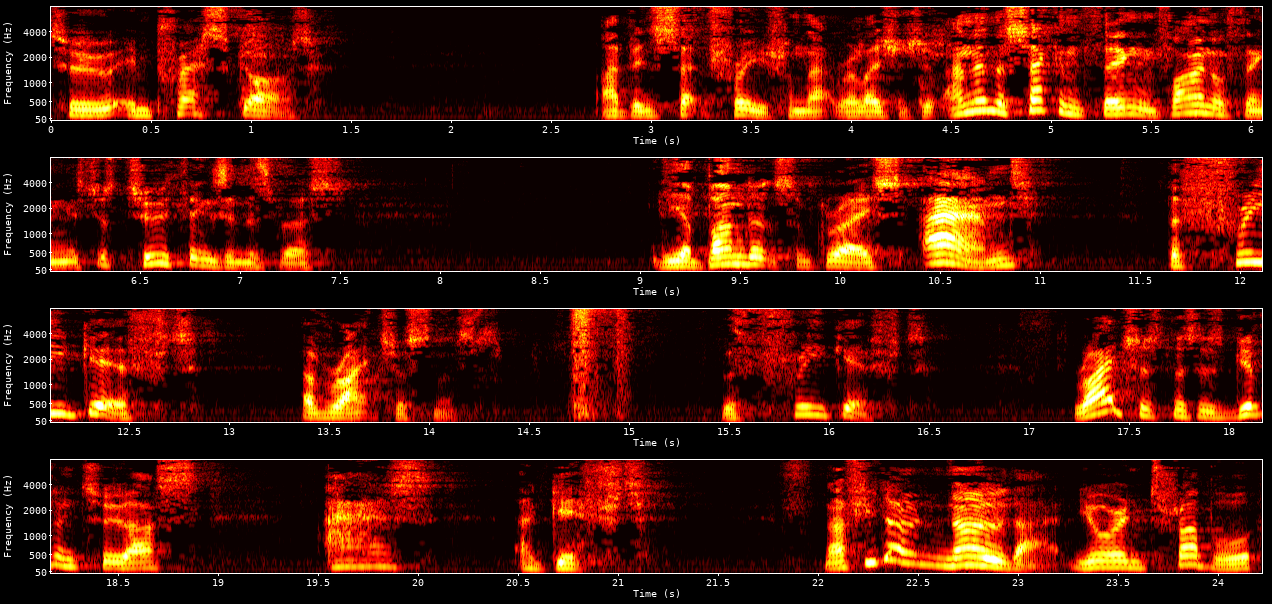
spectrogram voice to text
to impress God. I've been set free from that relationship. And then the second thing and final thing is just two things in this verse the abundance of grace and the free gift of righteousness. The free gift. Righteousness is given to us as a gift. Now, if you don't know that, you're in trouble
